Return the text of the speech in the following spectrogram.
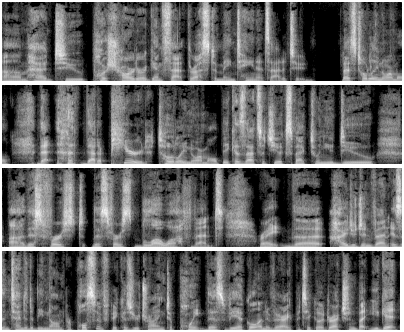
um, had to push harder against that thrust to maintain its attitude. That's totally normal. That that appeared totally normal because that's what you expect when you do uh, this first this first blow off vent, right? The hydrogen vent is intended to be non-propulsive because you're trying to point this vehicle in a very particular direction, but you get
